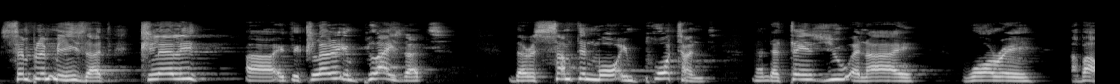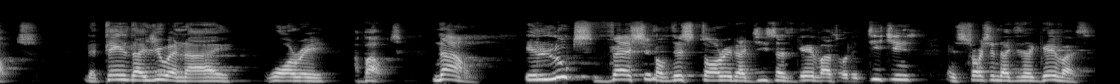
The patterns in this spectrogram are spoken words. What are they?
simply means that clearly, uh, it clearly implies that there is something more important than the things you and I worry about the things that you and I worry about. Now, in Luke's version of this story that Jesus gave us, or the teachings, instruction that Jesus gave us,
